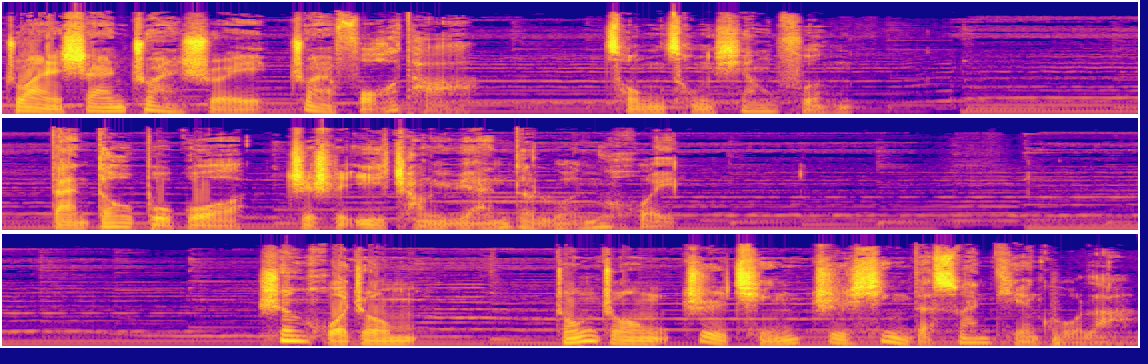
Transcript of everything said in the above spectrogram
转山转水转佛塔，匆匆相逢，但都不过只是一场缘的轮回。生活中，种种至情至性的酸甜苦辣，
